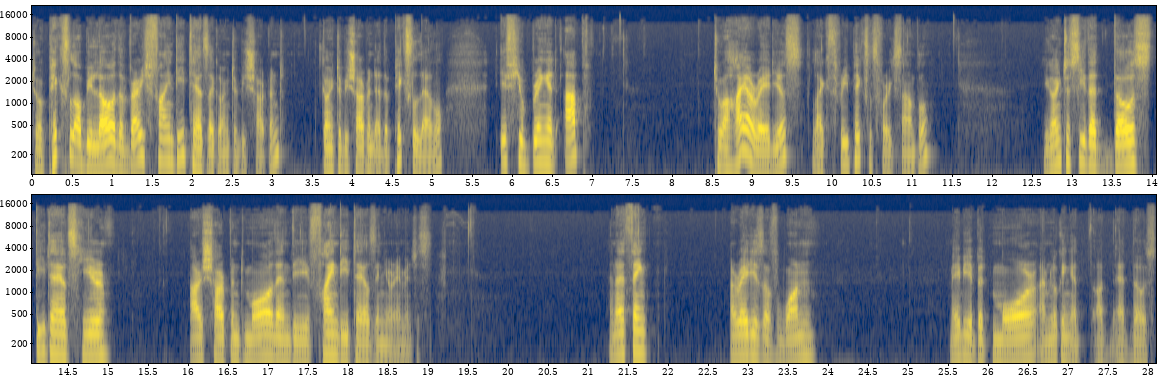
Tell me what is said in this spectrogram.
to a pixel or below, the very fine details are going to be sharpened, going to be sharpened at the pixel level. If you bring it up to a higher radius, like 3 pixels for example, you're going to see that those details here are sharpened more than the fine details in your images. And I think a radius of one, maybe a bit more. I'm looking at at, at those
